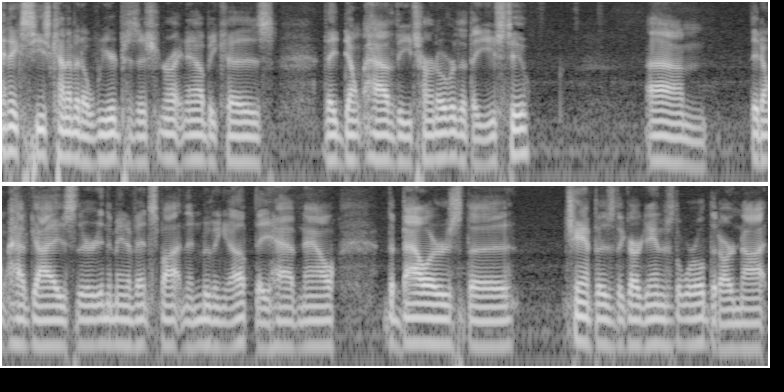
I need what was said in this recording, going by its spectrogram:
NXT is kind of in a weird position right now because they don't have the turnover that they used to. Um, they don't have guys that are in the main event spot and then moving up. They have now the Bowers, the Ciampas, the Garganas of the world that are not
